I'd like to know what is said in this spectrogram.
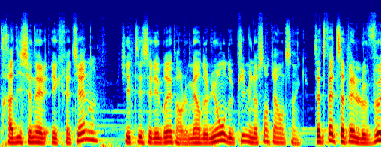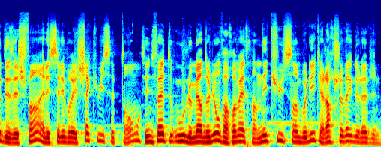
traditionnelle et chrétienne, qui était célébrée par le maire de Lyon depuis 1945. Cette fête s'appelle le vœu des échevins, elle est célébrée chaque 8 septembre. C'est une fête où le maire de Lyon va remettre un écu symbolique à l'archevêque de la ville.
